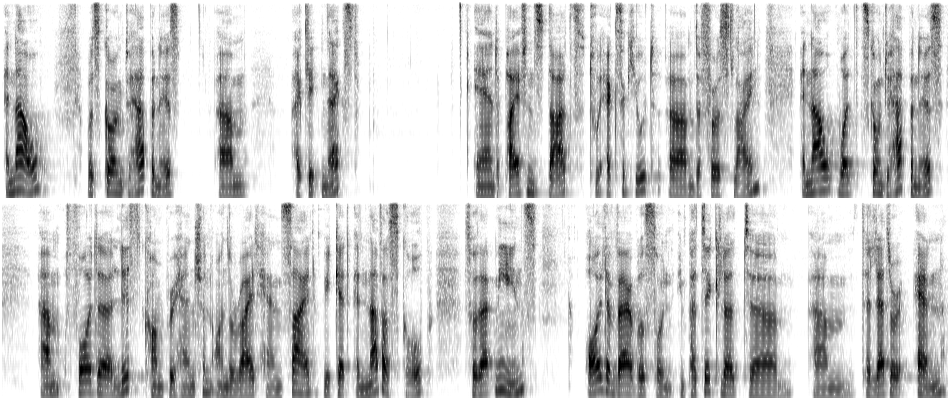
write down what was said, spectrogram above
And now what's going to happen is um, I click next and Python starts to execute um, the first line. And now what's going to happen is um, for the list comprehension on the right hand side, we get another scope. So that means all the variables, so in particular the, um, the letter n,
